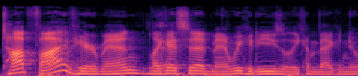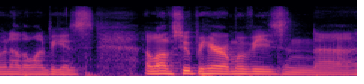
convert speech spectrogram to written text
top five here, man. Like I said, man, we could easily come back and do another one because I love superhero movies, and uh,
